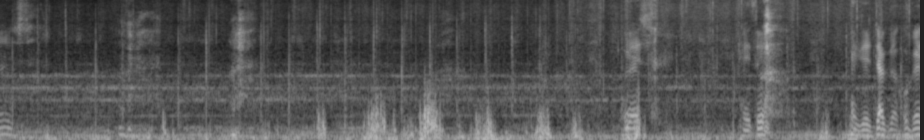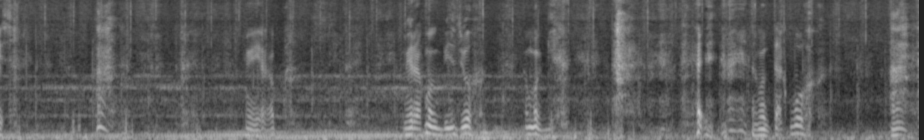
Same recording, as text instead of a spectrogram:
guys. Guys ito nagja-jog ako guys. Mahirap mahirap mag video mag magtakbo ah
